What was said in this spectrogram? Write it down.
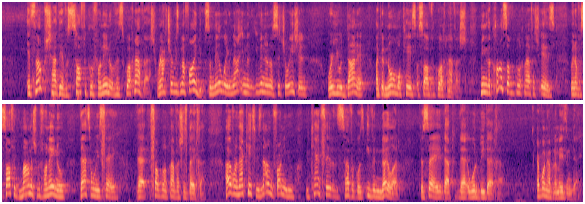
it's not pshat you have a suffix Lefanenu of his Nefesh. We're not sure if he's going to find you. So, mainly, you're not in a, even in a situation where you would done it like a normal case of Safik Nefesh. Meaning the class of Safik Nefesh is, when you have a suffix Mamish Befanenu, that's when we say that Safik Nefesh is Deicha. However, in that case, if he's not in front of you, you can't say that the suffix was even Nailad to say that, that it would be Deicha. Everyone have an amazing day.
